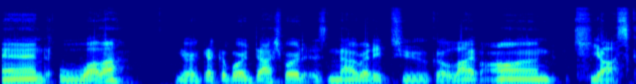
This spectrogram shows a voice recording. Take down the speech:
And voila, your Geckoboard dashboard is now ready to go live on Kiosk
